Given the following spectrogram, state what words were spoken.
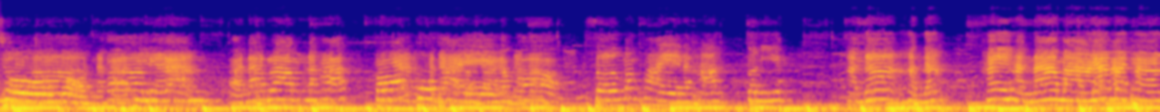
โชว์ก่อนนะคะที่มีการอ่านางรำนะคะฟ้อนภูไทยแล้วก็เสริมบ้างไฟนะคะตอนนี้หันหน้าหันหน้าให้หันหน้ามาหน้ามาทาง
